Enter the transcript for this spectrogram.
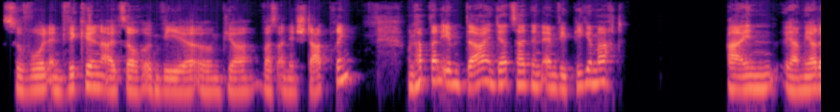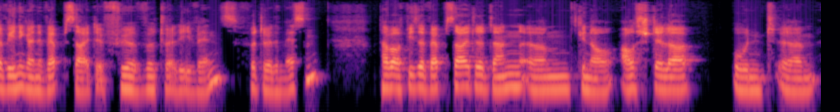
sowohl entwickeln als auch irgendwie ähm, ja was an den Start bringen. Und habe dann eben da in der Zeit einen MVP gemacht, ein ja mehr oder weniger eine Webseite für virtuelle Events, virtuelle Messen. Habe auf dieser Webseite dann ähm, genau Aussteller und ähm,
